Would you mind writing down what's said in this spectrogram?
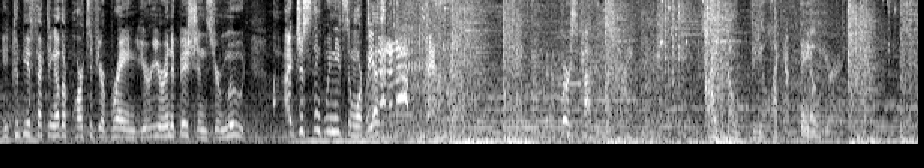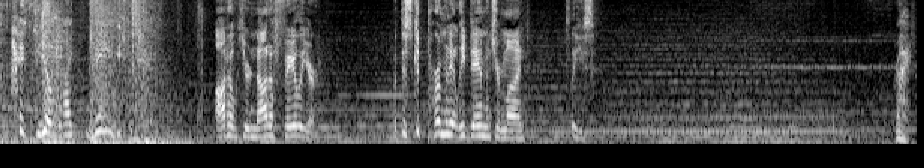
It could be affecting other parts of your brain, your your inhibitions, your mood. I I just think we need some more We've tests. done enough! For the first time in my life, I don't feel like a failure. I feel like me. Otto, you're not a failure. But this could permanently damage your mind. Please. Right. Right.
